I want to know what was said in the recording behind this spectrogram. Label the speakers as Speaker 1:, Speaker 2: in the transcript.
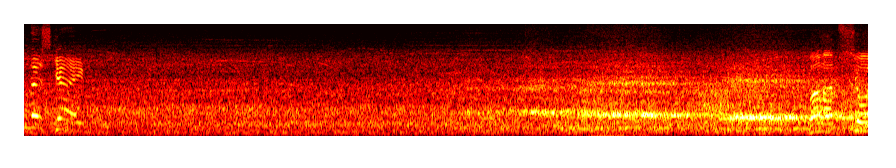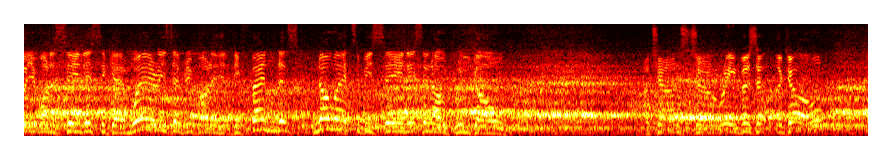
Speaker 1: win this game.
Speaker 2: Well, I'm sure you want to see this again. Where is everybody? The defenders, nowhere to be seen. It's an open goal.
Speaker 1: A chance to revisit the goal.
